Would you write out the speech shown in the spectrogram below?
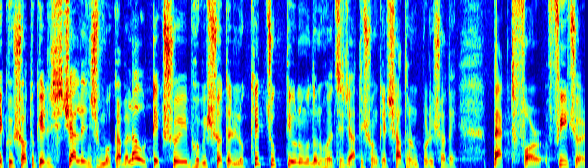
একুশ শতকের চ্যালেঞ্জ মোকাবেলা ও টেকসই ভবিষ্যতের লক্ষ্যে চুক্তি অনুমোদন হয়েছে জাতিসংঘের সাধারণ পরিষদে। প্যাক্ট ফর ফিউচার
